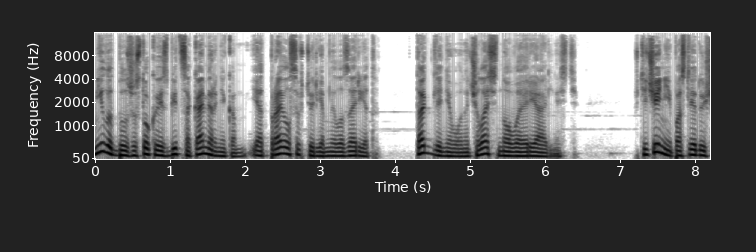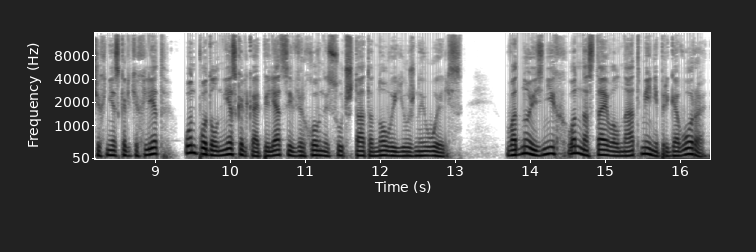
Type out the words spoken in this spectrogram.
Милот был жестоко избит сокамерником и отправился в тюремный лазарет. Так для него началась новая реальность. В течение последующих нескольких лет он подал несколько апелляций в Верховный суд штата Новый Южный Уэльс. В одной из них он настаивал на отмене приговора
